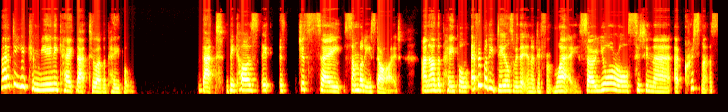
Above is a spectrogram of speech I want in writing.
How do you communicate that to other people? That because it, just say somebody's died and other people, everybody deals with it in a different way. So you're all sitting there at Christmas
